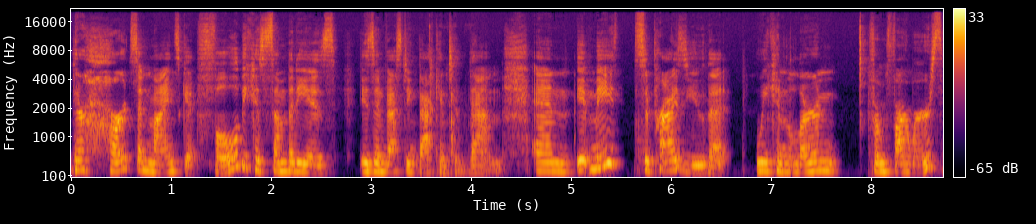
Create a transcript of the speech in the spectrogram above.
their hearts and minds get full because somebody is is investing back into them. And it may surprise you that we can learn from farmers.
